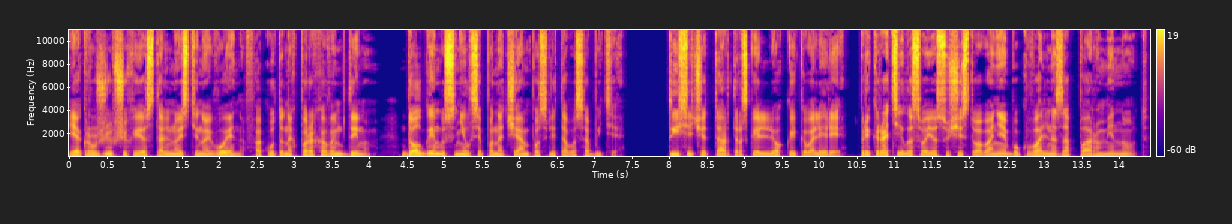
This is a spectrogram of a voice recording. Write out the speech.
и окруживших ее стальной стеной воинов, окутанных пороховым дымом, долго ему снился по ночам после того события. Тысяча тартарской легкой кавалерии прекратила свое существование буквально за пару минут.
